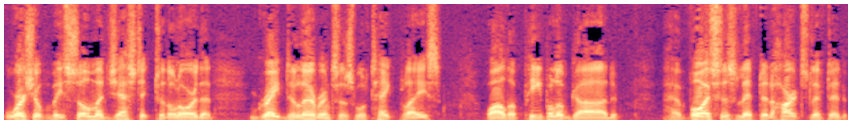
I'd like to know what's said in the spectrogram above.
Worship will be so majestic to the Lord that great deliverances will take place while the people of God have voices lifted, hearts lifted,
